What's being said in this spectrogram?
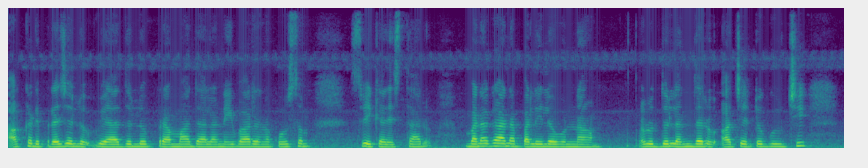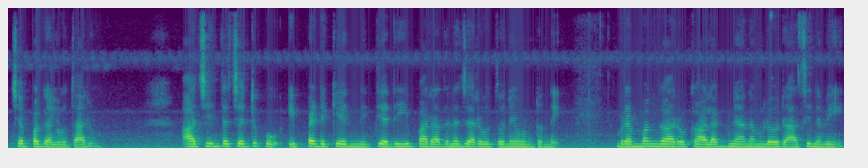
అక్కడి ప్రజలు వ్యాధులు ప్రమాదాల నివారణ కోసం స్వీకరిస్తారు. బనగానపల్లిలో ఉన్న వృద్ధులందరూ ఆ చెట్టు గురించి చెప్పగలుగుతారు. ఆ చింత చెట్టుకు ఇప్పటికే నిత్య దీపారాధన జరుగుతూనే ఉంటుంది. బ్రహ్మంగారు కాలజ్ఞానంలో రాసినవి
